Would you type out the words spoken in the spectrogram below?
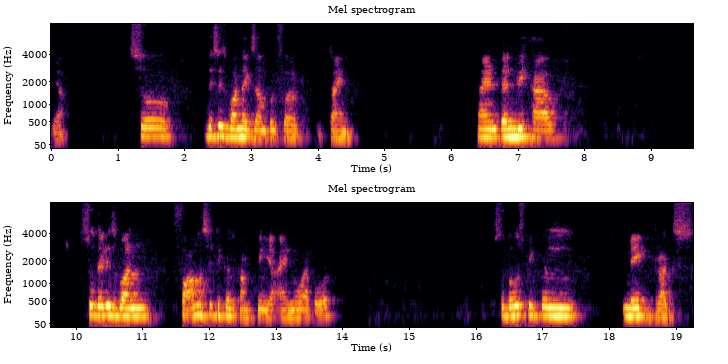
yeah. So this is one example for time. And then we have so there is one pharmaceutical company i know about. So those people make drugs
